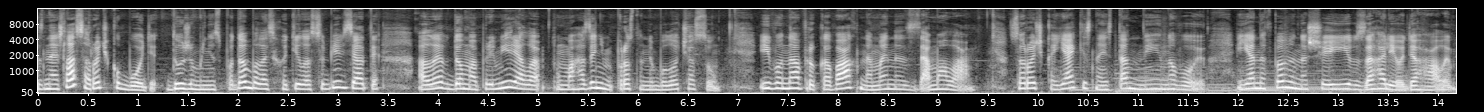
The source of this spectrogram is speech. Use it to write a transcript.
Знайшла сорочку боді. Дуже мені сподобалась, хотіла собі взяти, але вдома приміряла, у магазині просто не було часу. І вона в рукавах на мене замала. Сорочка якісна і стане новою. Я не впевнена, що її взагалі одягали.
